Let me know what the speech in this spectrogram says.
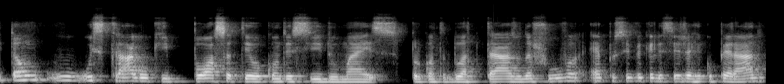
Então, o, o, estrago que possa ter acontecido mais por conta do atraso da chuva, é possível que ele seja recuperado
